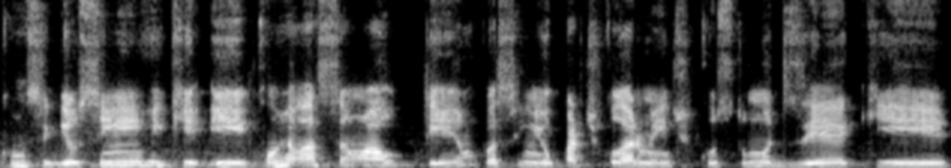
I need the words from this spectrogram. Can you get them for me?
Conseguiu sim, Henrique. E com relação ao tempo, assim, eu particularmente costumo dizer que,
